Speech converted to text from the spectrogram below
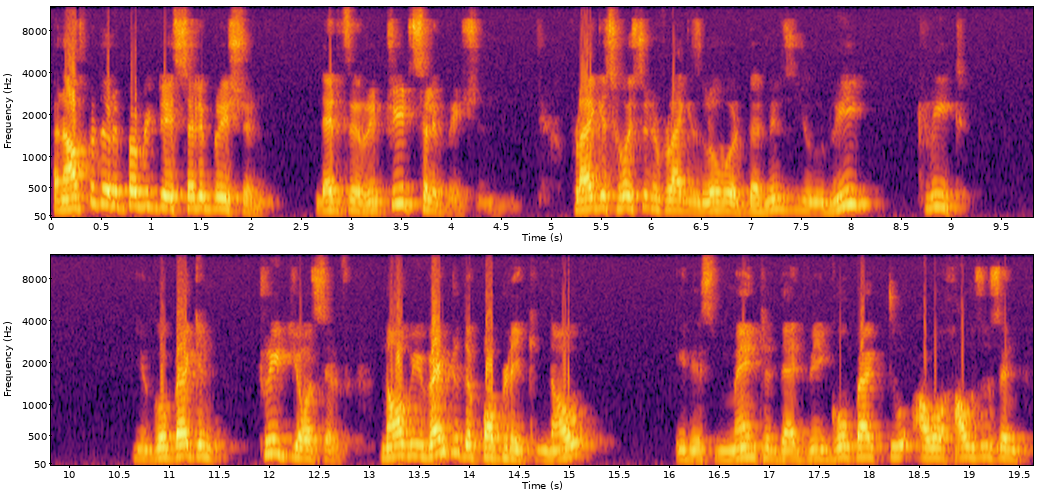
And after the Republic Day celebration, there is a retreat celebration. Flag is hoisted and flag is lowered. That means you retreat. You go back and treat yourself. Now we went to the public. Now it is meant that we go back to our houses and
